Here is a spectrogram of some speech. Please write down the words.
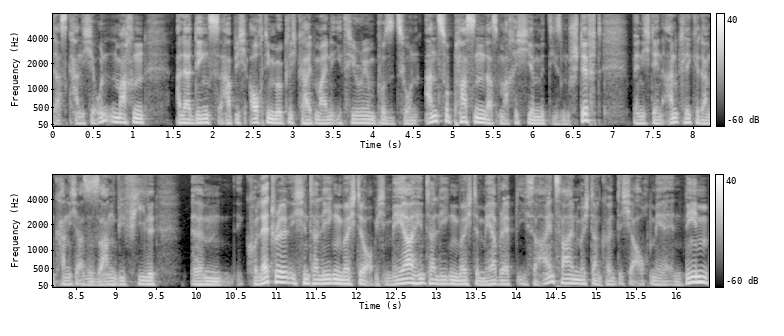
das kann ich hier unten machen. Allerdings habe ich auch die Möglichkeit, meine Ethereum-Position anzupassen. Das mache ich hier mit diesem Stift. Wenn ich den anklicke, dann kann ich also sagen, wie viel ähm, Collateral ich hinterlegen möchte, ob ich mehr hinterlegen möchte, mehr Wrapped Ether einzahlen möchte, dann könnte ich ja auch mehr entnehmen.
